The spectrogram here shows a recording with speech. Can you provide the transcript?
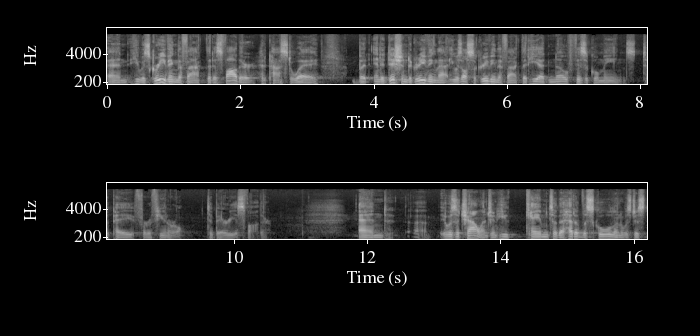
And he was grieving the fact that his father had passed away. But in addition to grieving that, he was also grieving the fact that he had no physical means to pay for a funeral to bury his father. And uh, it was a challenge. And he came to the head of the school and was just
